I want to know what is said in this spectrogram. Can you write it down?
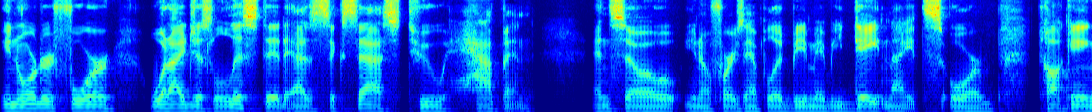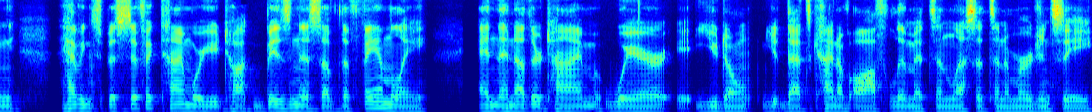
in order for what I just listed as success to happen? And so, you know, for example, it'd be maybe date nights or talking, having specific time where you talk business of the family, and then other time where you don't, that's kind of off limits unless it's an emergency,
